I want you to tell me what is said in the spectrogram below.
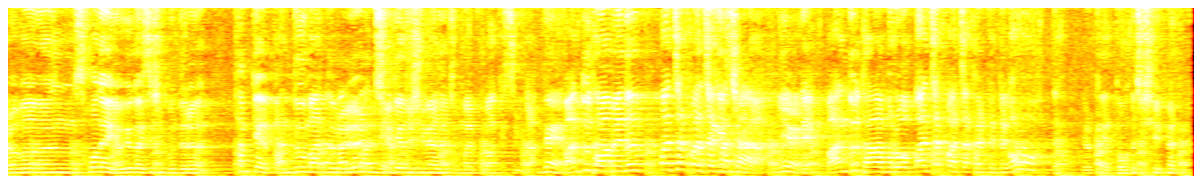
여러분 손에 여유가 있으신 분들은 함께 만두 만두를 만두. 즐겨주시면 정말 고맙겠습니다 네. 만두 다음에는 반짝반짝이 있습니다 예. 네 만두 다음으로 반짝반짝 할 텐데 어, 네, 이렇게 도와주시면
